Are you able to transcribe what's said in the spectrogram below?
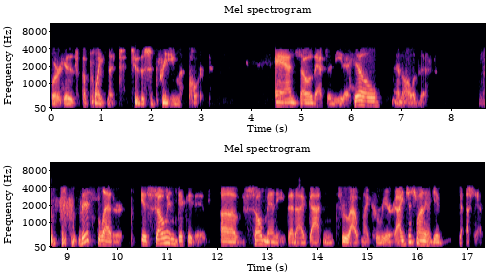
for his appointment to the Supreme Court. And so that's Anita Hill and all of this. This letter is so indicative of so many that I've gotten throughout my career. I just want to give a sense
